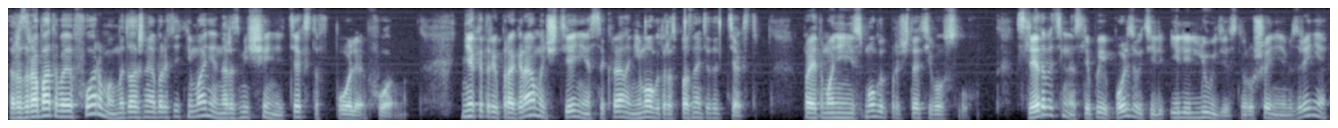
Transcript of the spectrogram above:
Разрабатывая формы, мы должны обратить внимание на размещение текста в поле формы. Некоторые программы чтения с экрана не могут распознать этот текст, поэтому они не смогут прочитать его вслух. Следовательно, слепые пользователи или люди с нарушением зрения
